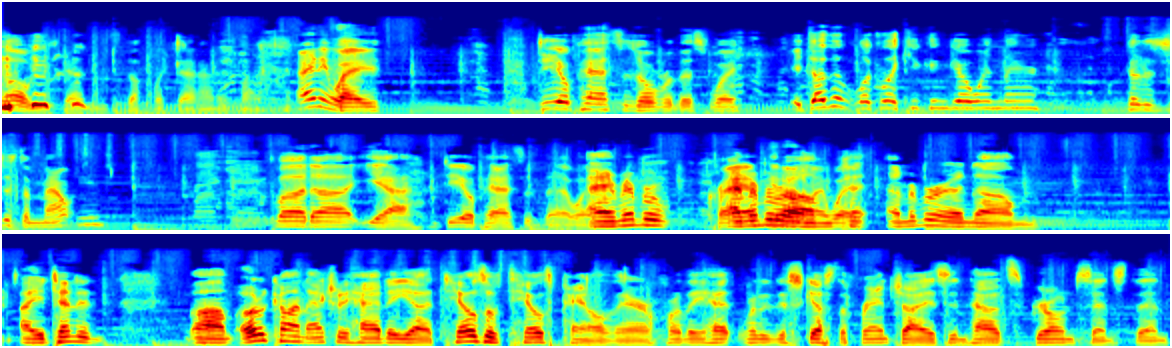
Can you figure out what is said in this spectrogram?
Oh he's got stuff like that on his mind. Anyway, Deo passes over this way. It doesn't look like you can go in there because it's just a mountain. But uh, yeah, Deo Pass is that way. I remember Crab, I remember get out of um, my way. I remember in um I attended um Otakon actually had a uh, Tales of Tales panel there where they had where they discussed the franchise and how it's grown since then.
